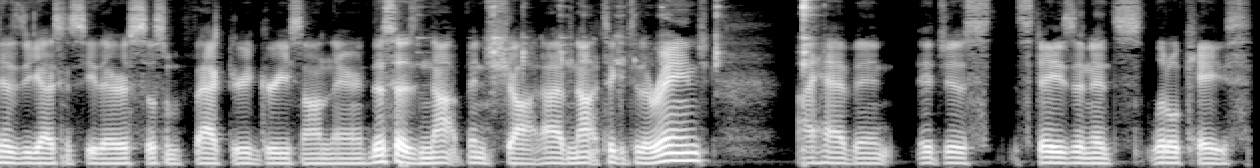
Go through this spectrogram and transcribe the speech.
as you guys can see, there's still some factory grease on there. This has not been shot. I have not took it to the range. I haven't. It just stays in its little case.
